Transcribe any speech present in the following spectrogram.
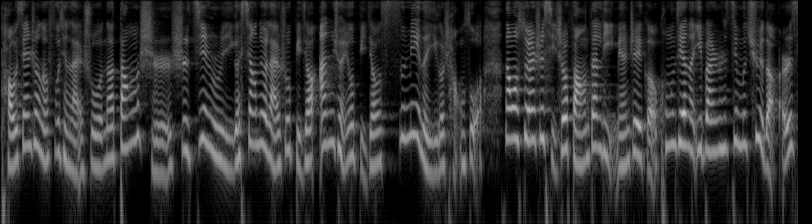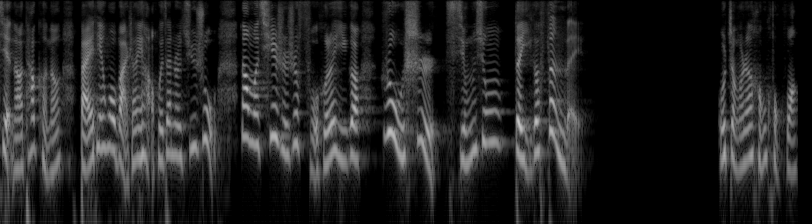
陶先生的父亲来说，那当时是进入一个相对来说比较安全又比较私密的一个场所。那么虽然是洗车房，但里面这个空间呢，一般人是进不去的。而且呢，他可能白天或晚上也好会在那儿居住。那么其实是符合了一个入室行凶的一个氛围。我整个人很恐慌，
